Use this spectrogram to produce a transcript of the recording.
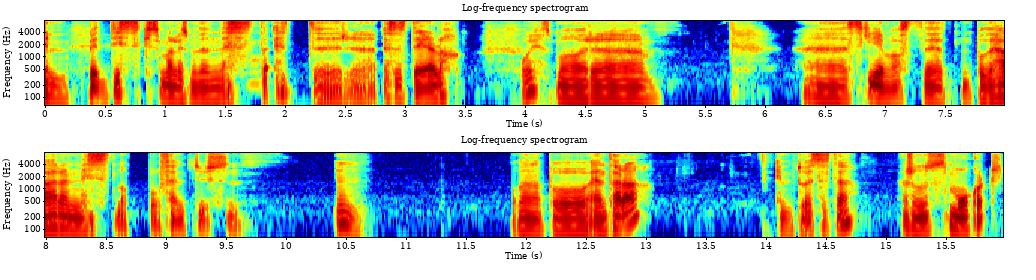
MP-disk, som er liksom det neste etter eh, SSD-er, da. Oi. Som har uh, Skrivehastigheten på det her er nesten opp på 5000. Mm. Og den er på 1 tera. M2 SSD. Det er sånne små kort.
